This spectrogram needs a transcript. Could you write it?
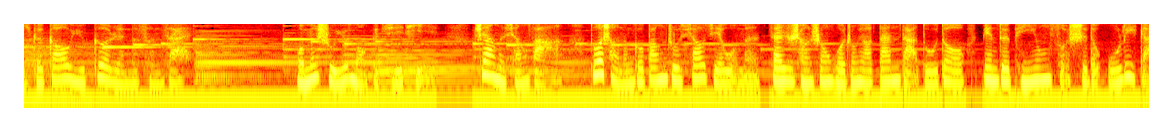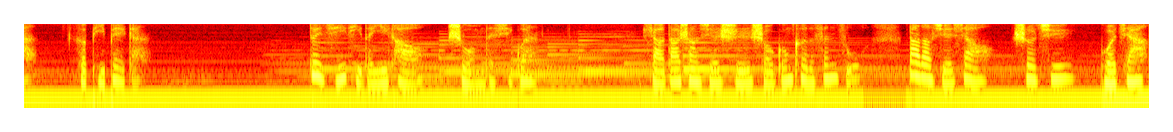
一个高于个人的存在。我们属于某个集体，这样的想法多少能够帮助消解我们在日常生活中要单打独斗、面对平庸琐事的无力感和疲惫感。对集体的依靠是我们的习惯，小到上学时手工课的分组，大到学校、社区。国家。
